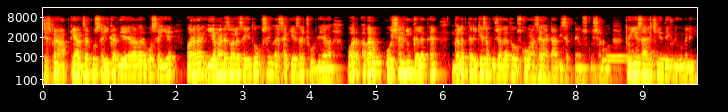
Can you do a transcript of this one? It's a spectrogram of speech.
जिसमें आपके आंसर को सही कर दिया जाएगा अगर वो सही है, और अगर ई एम आर एस वाला सही है तो उसे ऐसा की ऐसा छोड़ दिया जाएगा। और अगर वो क्वेश्चन ही गलत है, गलत तरीके से पूछा गया तो उसको वहाँ से हटा भी सकते हैं उस क्वेश्चन को। तो ये सारी चीज़ें देखने को मिलेगी।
